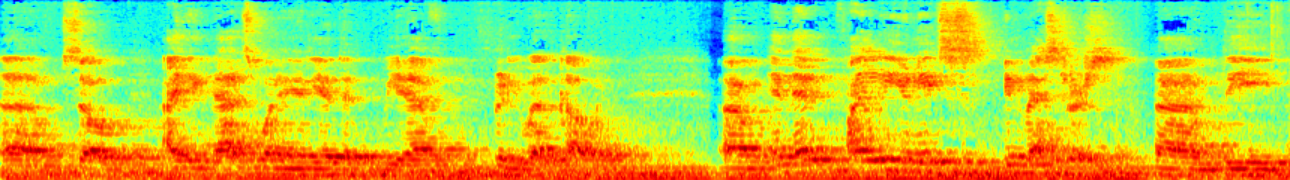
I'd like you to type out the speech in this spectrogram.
Um, so I think that's one area that we have pretty well covered. Um, and then finally, you need investors. Um, the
